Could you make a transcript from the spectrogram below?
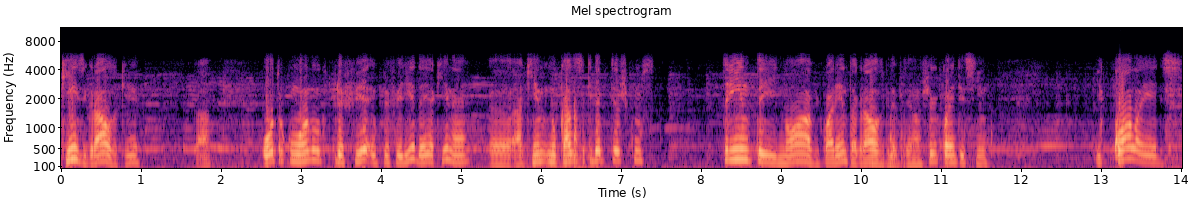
15 graus aqui, tá? Outro com ângulo que tu prefer, preferir, daí aqui, né? Uh, aqui, no caso, isso aqui deve ter acho que uns 39, 40 graus que deve ter, não chega a 45. E cola eles.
